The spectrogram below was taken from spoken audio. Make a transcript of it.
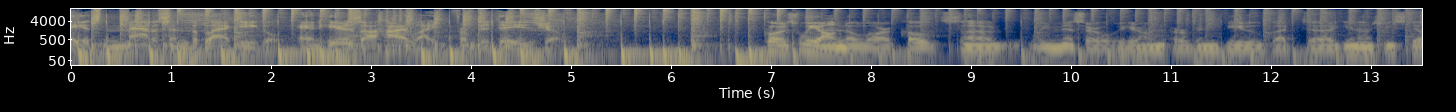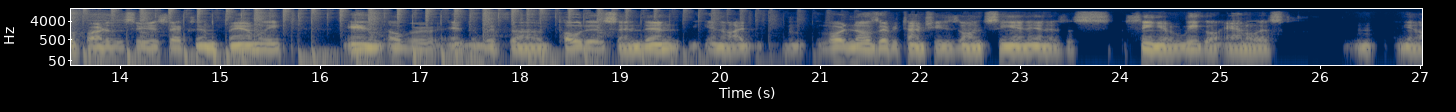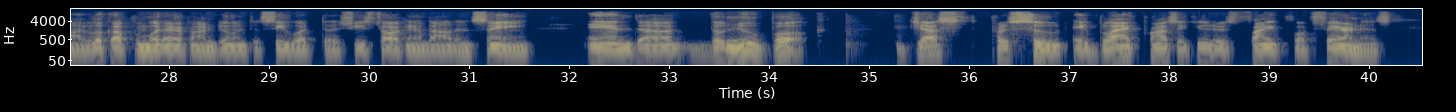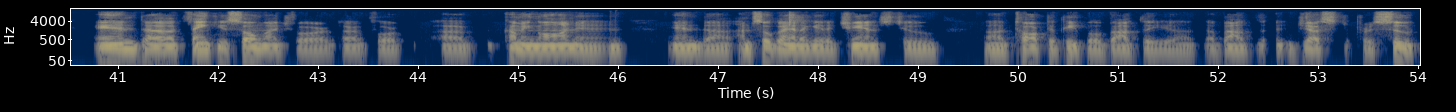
Hey, it's Madison the Black Eagle, and here's a highlight from today's show. Of course, we all know Laura Coates. Uh, we miss her over here on Urban View, but uh, you know she's still part of the SiriusXM family, and over and with uh, POTUS, and then you know I, Lord knows, every time she's on CNN as a s- senior legal analyst, you know I look up from whatever I'm doing to see what uh, she's talking about and saying, and uh, the new book just Pursuit, a Black prosecutor's fight for fairness. And uh, thank you so much for uh, for uh, coming on, and and uh, I'm so glad I get a chance to talk to people about the about just pursuit.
